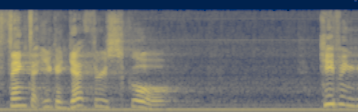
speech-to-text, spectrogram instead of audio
think that you can get through school keeping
